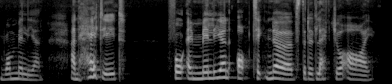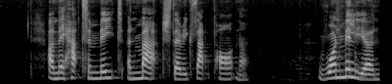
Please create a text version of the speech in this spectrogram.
one million, and headed for a million optic nerves that had left your eye. And they had to meet and match their exact partner. One million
